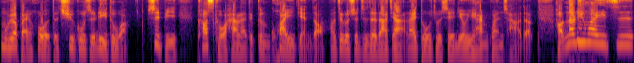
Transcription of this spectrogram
目标百货的去估值力度啊。是比 Costco 还要来更快一点的啊，这个是值得大家来多做些留意和观察的。好，那另外一只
